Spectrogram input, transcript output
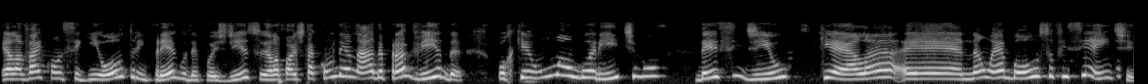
ela vai conseguir outro emprego depois disso, ela pode estar condenada para a vida, porque um algoritmo decidiu que ela é, não é boa o suficiente,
